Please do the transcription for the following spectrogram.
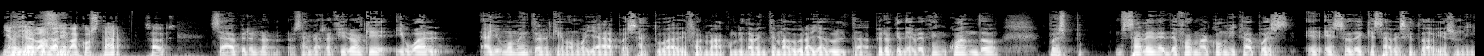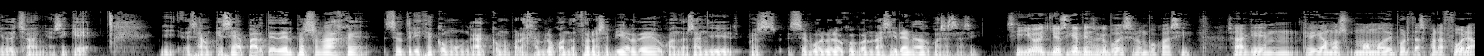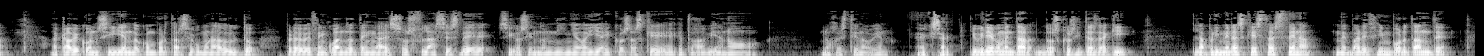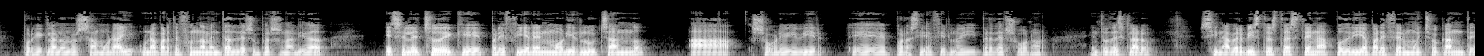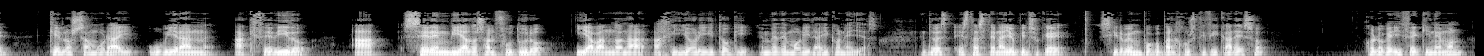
Y No, aunque ya, lo haga, pero- le va a costar, ¿sabes? O sea, pero no, o sea, me refiero a que igual hay un momento en el que Momo ya pues actúa de forma completamente madura y adulta, pero que de vez en cuando pues sale de, de forma cómica pues e- eso de que sabes que todavía es un niño de 8 años y que o sea, aunque sea parte del personaje, se utilice como un gag, como por ejemplo cuando Zoro se pierde o cuando Sanji pues se vuelve loco con una sirena o cosas así. Sí, yo, yo sí que pienso que puede ser un poco así. O sea, que, que digamos, Momo de puertas para afuera acabe consiguiendo comportarse como un adulto, pero de vez en cuando tenga esos flashes de sigo siendo un niño y hay cosas que, que todavía no, no gestiono bien. Exacto. Yo quería comentar dos cositas de aquí. La primera es que esta escena me parece importante porque, claro, los samurái, una parte fundamental de su personalidad es el hecho de que prefieren morir luchando a sobrevivir, eh, por así decirlo, y perder su honor. Entonces, claro, sin haber visto esta escena, podría parecer muy chocante que los samuráis hubieran accedido a ser enviados al futuro y abandonar a Hiyori y Toki en vez de morir ahí con ellas. Entonces, esta escena yo pienso que sirve un poco para justificar eso, con lo que dice Kinemon,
